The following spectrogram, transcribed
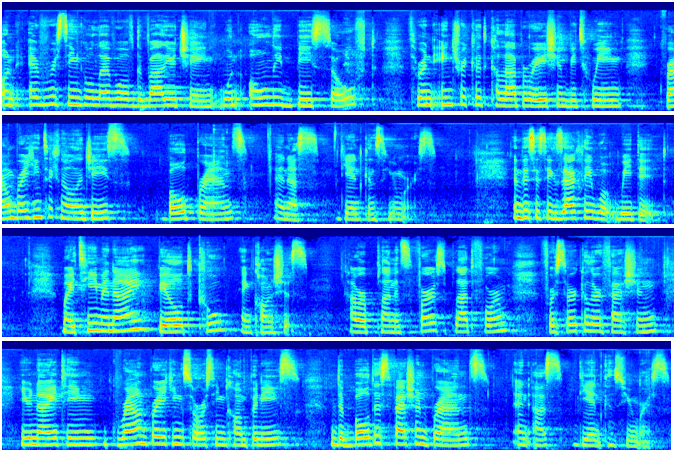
on every single level of the value chain would only be solved through an intricate collaboration between groundbreaking technologies, bold brands, and us, the end consumers. And this is exactly what we did. My team and I built Kool and Konscious, our planet's first platform for circular fashion, uniting groundbreaking sourcing companies, the boldest fashion brands, and us, the end consumers.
